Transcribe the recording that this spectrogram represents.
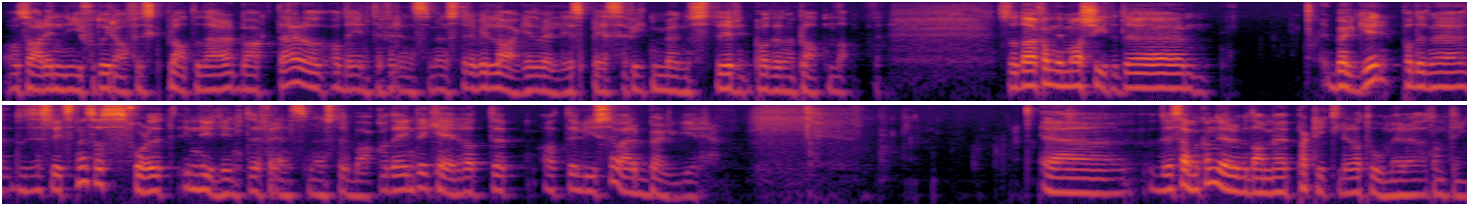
Og så har de en ny fotografisk plate der, bak der, og, og det interferensemønsteret vil lage et veldig spesifikt mønster på denne platen. Da. Så da kan man skyte til bølger på denne, disse slitsene, så får du et nydelig interferensmønster bak. Og det indikerer at, at lyset er bølger. Eh, det samme kan du gjøre med partikler, atomer og sånne ting.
